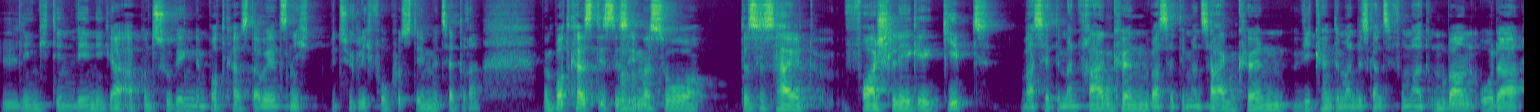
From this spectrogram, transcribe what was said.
LinkedIn weniger, ab und zu wegen dem Podcast, aber jetzt nicht bezüglich Fokusthemen etc. Beim Podcast ist es mhm. immer so, dass es halt Vorschläge gibt, was hätte man fragen können, was hätte man sagen können, wie könnte man das ganze Format umbauen oder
